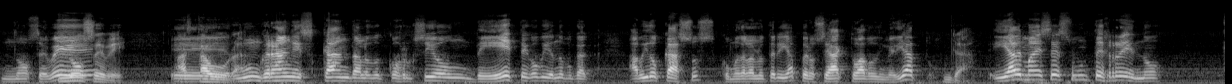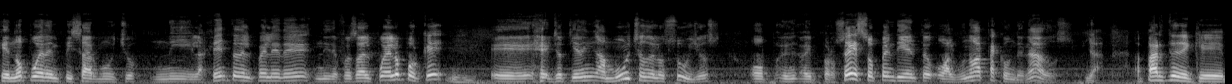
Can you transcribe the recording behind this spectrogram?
No se ve. No se ve hasta eh, ahora. Un gran escándalo de corrupción de este gobierno, porque ha, ha habido casos como de la lotería, pero se ha actuado de inmediato. Ya. Y además ese es un terreno que no pueden pisar mucho ni la gente del PLD ni de Fuerza del Pueblo, porque eh, ellos tienen a muchos de los suyos o en, en proceso pendiente o algunos hasta condenados. Ya. Aparte de que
